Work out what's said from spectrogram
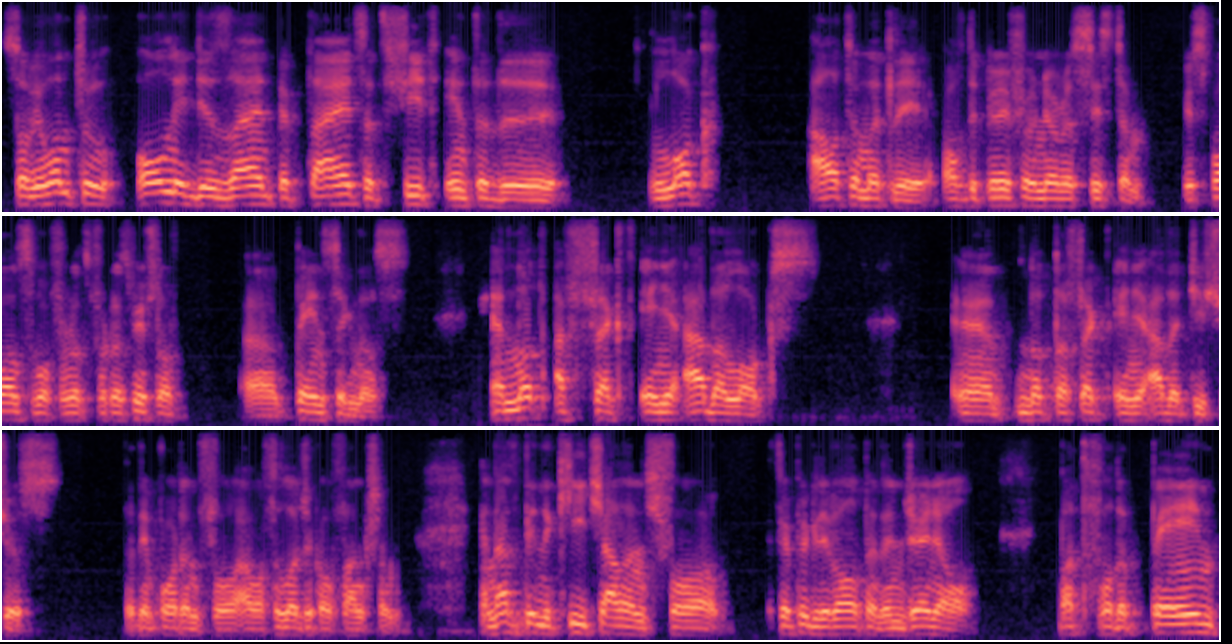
So we want to only design peptides that fit into the lock ultimately of the peripheral nervous system responsible for, for transmission of uh, pain signals and not affect any other locks and not affect any other tissues that are important for our physiological function. And that's been the key challenge for therapeutic development in general, but for the pain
